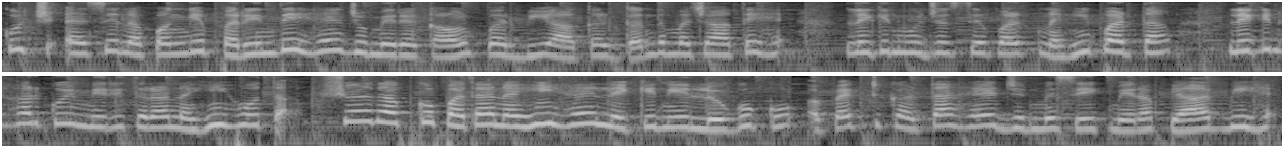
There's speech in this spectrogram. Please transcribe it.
कुछ ऐसे लपंगे परिंदे हैं जो मेरे अकाउंट पर भी आकर गंद मचाते हैं, लेकिन मुझे इससे फ़र्क नहीं पड़ता, लेकिन हर कोई मेरी तरह नहीं होता। शायद आपको पता नहीं है, लेकिन ये लोगों को अफेक्ट करता है, जिनमें से एक मेरा प्यार भी है।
